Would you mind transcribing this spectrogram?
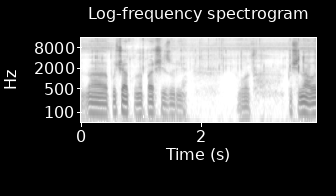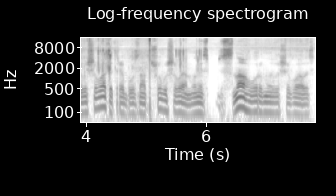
на початку, на першій зорі. От. Починали вишивати, треба було знати, що вишиваємо. Вони з, наговорами вишивались,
